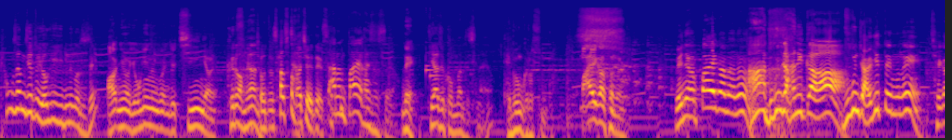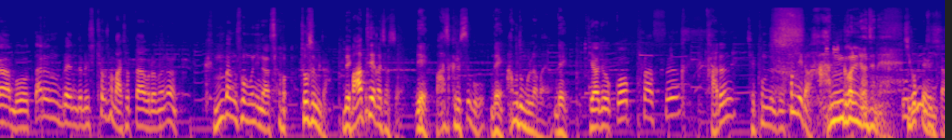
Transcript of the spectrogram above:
평상시에도 여기 있는 거 드세요? 아니요, 여기 있는 건 이제 지인열. 그러면 저도 사서 마셔야 돼요. 다른 바에 가셨어요. 네, 디아주 것만 드시나요? 대부분 그렇습니다. 바에 가서는 왜냐면 바에 가면은 아, 누군지 아니까. 누군지 알기 때문에 제가 뭐 다른 브랜드를 시켜서 마셨다 그러면은 금방 소문이 나서 좋습니다. 네. 마트에 가셨어요. 네, 마스크를 쓰고 네. 아무도 몰라봐요. 네. 디아조 거 플러스 다른 제품들도 삽니다. 안 걸려드네. 직업병입니다.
